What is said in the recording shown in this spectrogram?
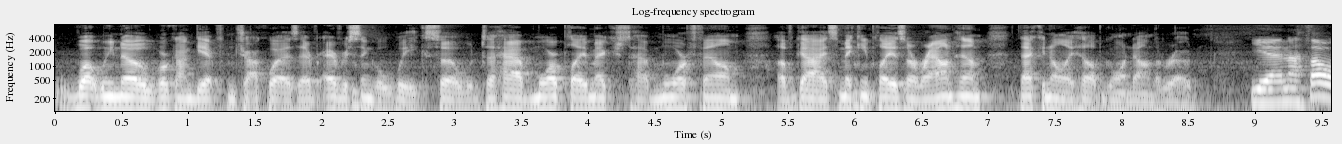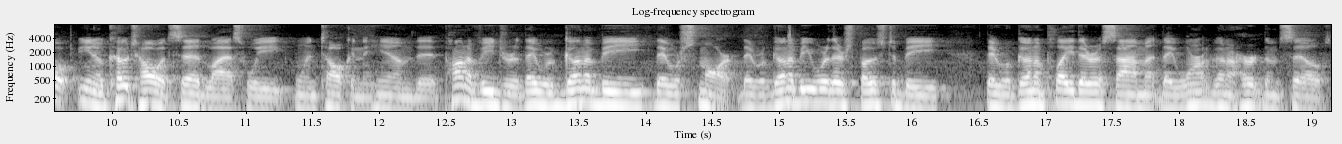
what we know we're going to get from Jaquez every, every single week. So to have more playmakers, to have more film of guys making plays around him, that can only help going down the road. Yeah, and I thought, you know, Coach Hall had said last week when talking to him that Ponte Vedra, they were going to be, they were smart. They were going to be where they're supposed to be. They were going to play their assignment. They weren't going to hurt themselves.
